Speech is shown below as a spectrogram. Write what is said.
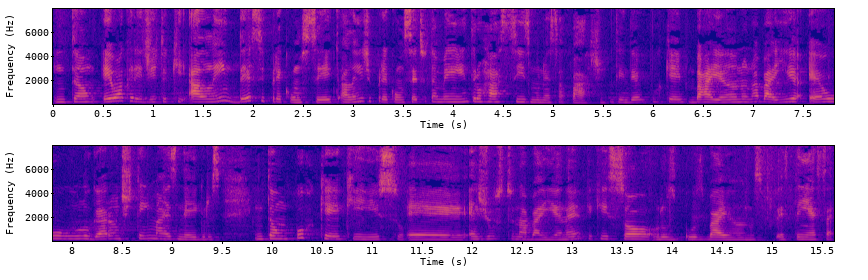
Então, eu acredito que além desse preconceito, além de preconceito, também entra o racismo nessa parte, entendeu? Porque baiano na Bahia é o lugar onde tem mais negros. Então, por que que isso é, é justo na Bahia, né? Por que só os, os baianos têm essa,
